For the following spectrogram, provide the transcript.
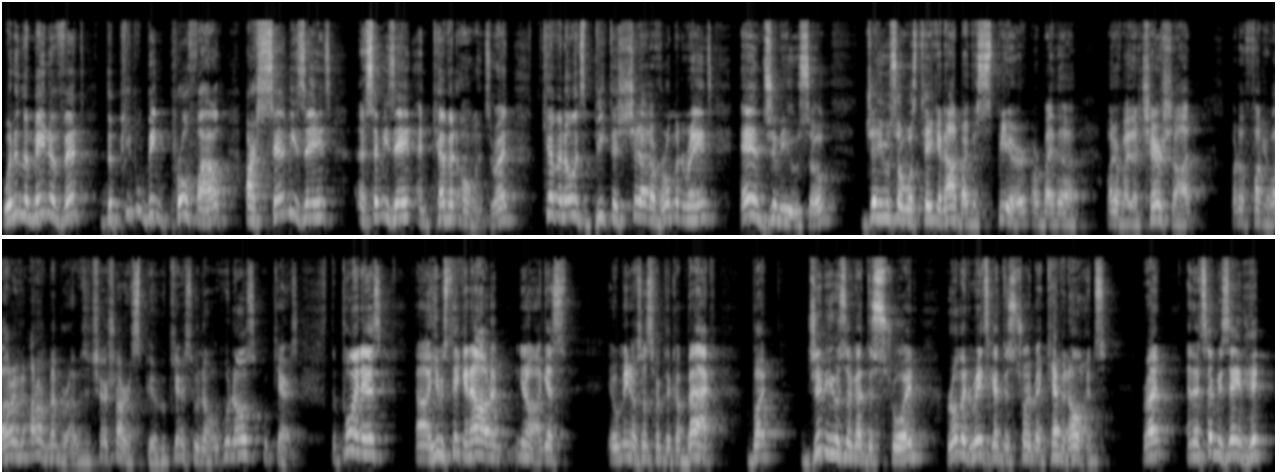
when in the main event the people being profiled are Sami Zayn, uh, Sami Zayn and Kevin Owens, right? Kevin Owens beat the shit out of Roman Reigns and Jimmy Uso. Jey Uso was taken out by the spear or by the whatever by the chair shot. What the fuck? Well, I don't, even, I don't remember. It was a chair shot or a spear. Who cares? Who knows? Who knows? Who cares? The point is, uh, he was taken out, and you know, I guess it would make no sense for him to come back. But Jimmy Uso got destroyed. Roman Reigns got destroyed by Kevin Owens, right? And then Sami Zayn hit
